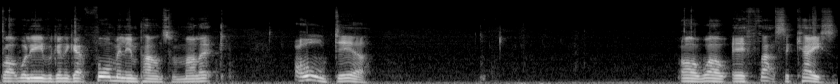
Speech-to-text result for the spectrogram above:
But we're either going to get four million pounds for Malik. Oh dear. Oh well, if that's the case,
